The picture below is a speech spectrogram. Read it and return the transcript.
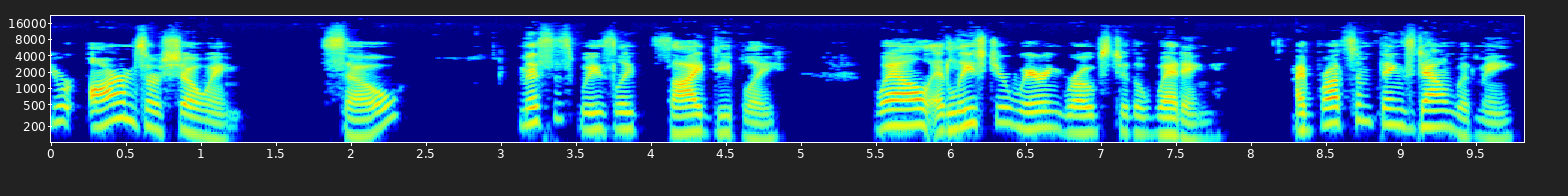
Your arms are showing." "So?" Mrs. Weasley sighed deeply. "Well, at least you're wearing robes to the wedding. I've brought some things down with me.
